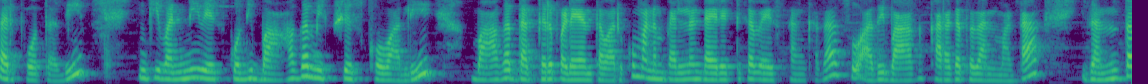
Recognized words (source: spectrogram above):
సరిపోతుంది. ఇంక ఇవన్నీ వేసుకొని బాగా మిక్స్ చేసుకోవాలి. బాగా దగ్గర పడేంత వరకు మనం బెల్లం డైరెక్ట్గా వేస్తాం కదా సో అది బాగా కరగతుంది అనమాట ఇదంతా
